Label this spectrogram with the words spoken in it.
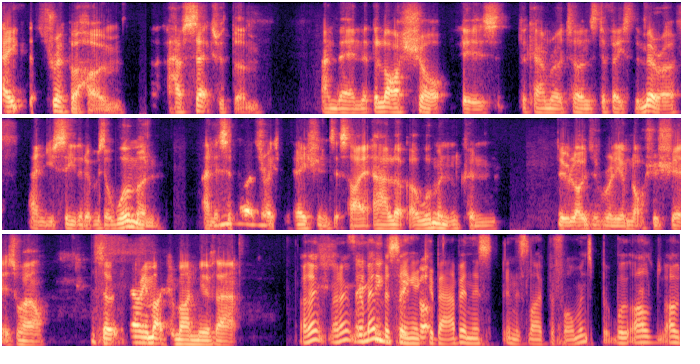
take the stripper home, have sex with them, and then the last shot is the camera turns to face the mirror, and you see that it was a woman, and it's subverts your expectations. It's like, ah, look, a woman can do loads of really obnoxious shit as well. So it very much reminded me of that. I don't. I don't So remember things seeing a got- kebab in this in this live performance, but we'll, I'll I'll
